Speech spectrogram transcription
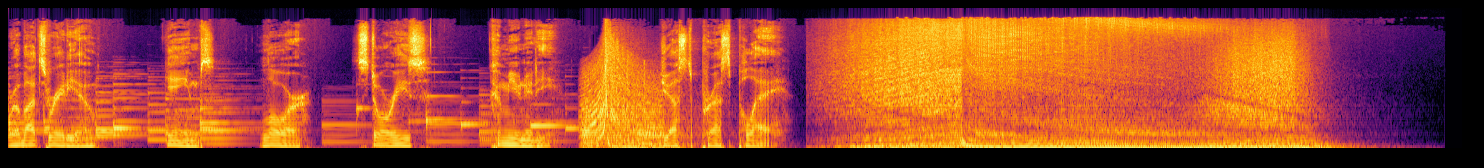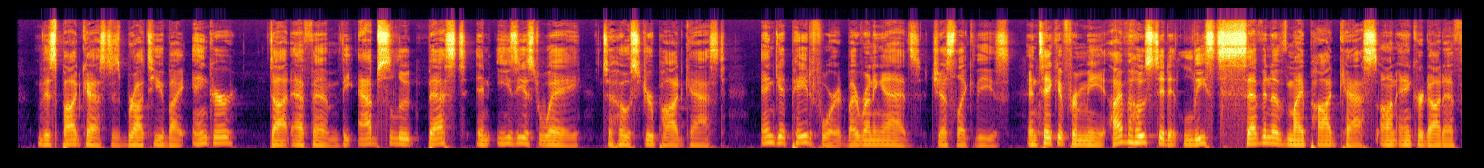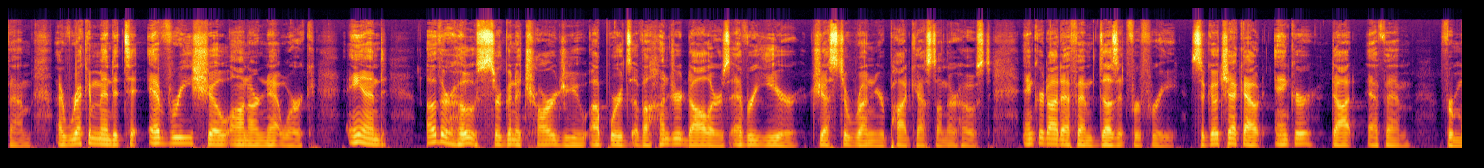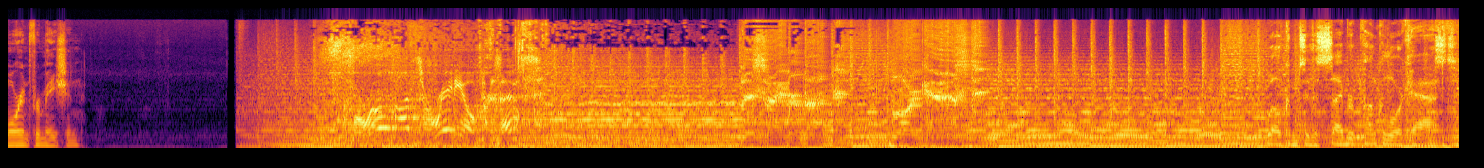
Robots Radio. Games, lore, stories, community. Just press play. This podcast is brought to you by Anchor.fm, the absolute best and easiest way to host your podcast and get paid for it by running ads just like these. And take it from me, I've hosted at least seven of my podcasts on Anchor.fm. I recommend it to every show on our network. And other hosts are going to charge you upwards of $100 every year just to run your podcast on their host. Anchor.fm does it for free. So go check out Anchor.fm for more information. Welcome to the Cyberpunk Lorecast,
